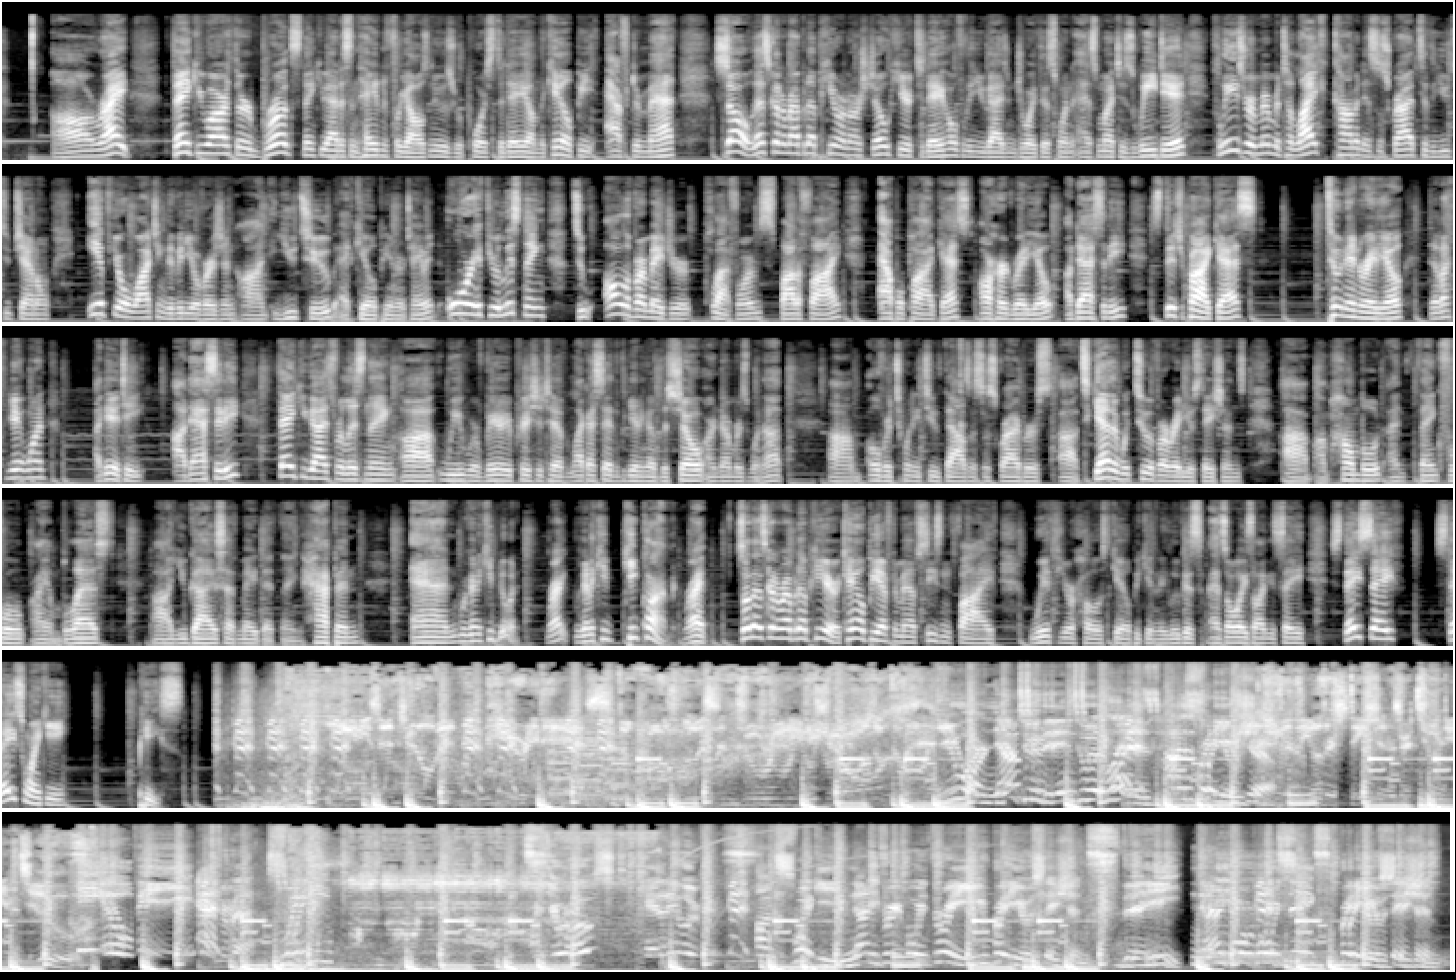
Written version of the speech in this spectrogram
All right. Thank you, Arthur Brooks. Thank you, Addison Hayden, for y'all's news reports today on the KLP Aftermath. So that's going to wrap it up here on our show here today. Hopefully, you guys enjoyed this one as much as we did. Please remember to like, comment, and subscribe to the YouTube channel if you're watching the video version on YouTube at KLP Entertainment, or if you're listening to all of our major platforms Spotify, Apple Podcasts, iHeartRadio, Audacity, Stitcher Podcasts, TuneIn Radio. Did I forget one? I did, T. Audacity. Thank you guys for listening. Uh, we were very appreciative. Like I said at the beginning of the show, our numbers went up. Um, over 22,000 subscribers uh, together with two of our radio stations. Um, I'm humbled. I'm thankful. I am blessed. Uh, you guys have made that thing happen, and we're gonna keep doing it. Right? We're gonna keep keep climbing. Right? So that's gonna wrap it up here. KLP Aftermath Season Five with your host KLP Kennedy Lucas. As always, I like to say, stay safe, stay swanky, peace. Ladies show. Even the other stations are tuned in too. KLP Aftermath. Swanky. With your host, Kennedy Lucas. On Swanky 93.3 radio stations. The Heat 94.6 radio station.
